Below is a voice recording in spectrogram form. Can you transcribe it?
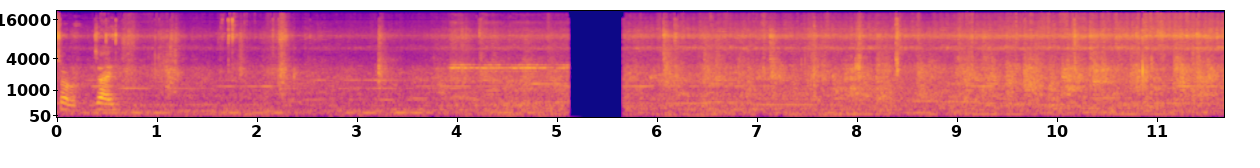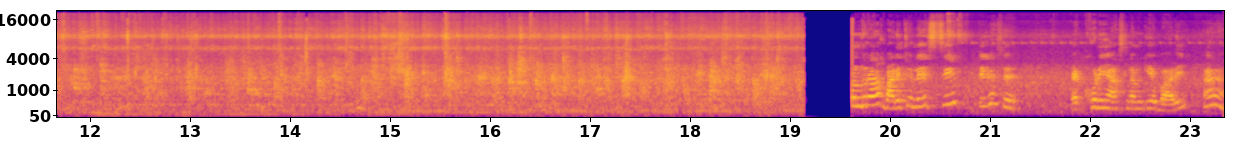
চলো যাই। বাড়ি চলে এসেছি, ঠিক আছে? এক্ষুনি আসলাম গিয়ে বাড়ি হ্যাঁ?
